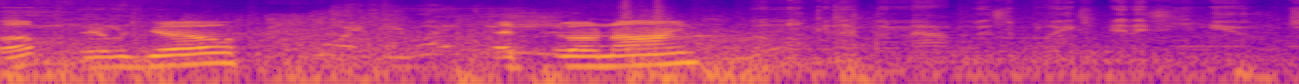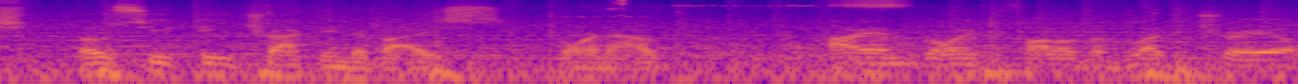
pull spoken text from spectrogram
Oh, there we go. Ed 209. OCP tracking device torn out. I am going to follow the blood trail.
